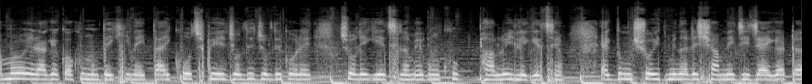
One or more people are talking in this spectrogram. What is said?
আমরাও এর আগে কখনো দেখি নাই, তাই খোঁজ পেয়ে জলদি জলদি করে চলে গিয়েছিলাম এবং খুব ভালোই লেগেছে। একদম শহীদ মিনারের সামনে যে জায়গাটা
